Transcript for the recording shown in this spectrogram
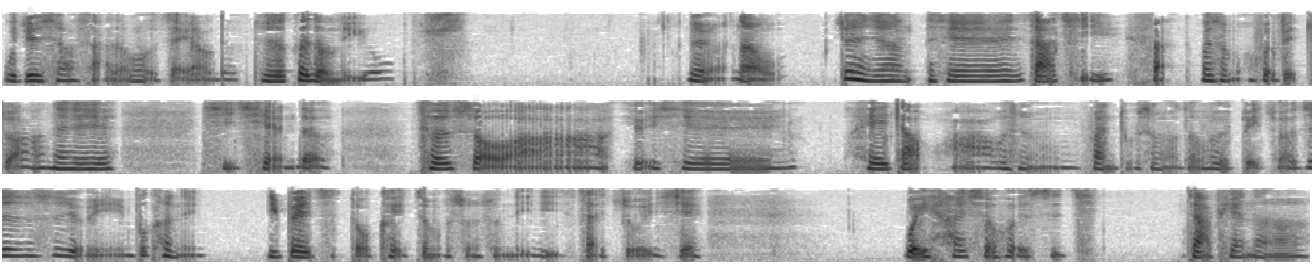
我就是想杀人或者怎样的，就是各种理由。对啊，那就很像那些诈欺犯为什么会被抓？那些洗钱的车手啊，有一些黑道啊，为什么贩毒什么都会被抓？这是有原因，不可能一辈子都可以这么顺顺利利在做一些危害社会的事情。诈骗啊，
